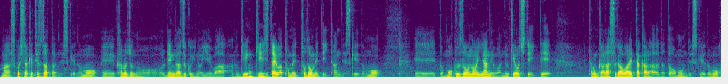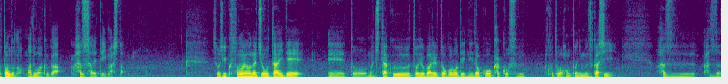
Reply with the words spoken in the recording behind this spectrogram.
まあ、少しだけ手伝ったんですけれども、えー、彼女のレンガ造りの家はあの原型自体はとどめていたんですけれども、えーと、木造の屋根は抜け落ちていて多分ガラスが割れたからだとは思うんですけれどもほとんどの窓枠が外されていました。正直そのような状態で、えーとまあ、自宅と呼ばれるところで寝床を確保することは本当に難しいはずはずだ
